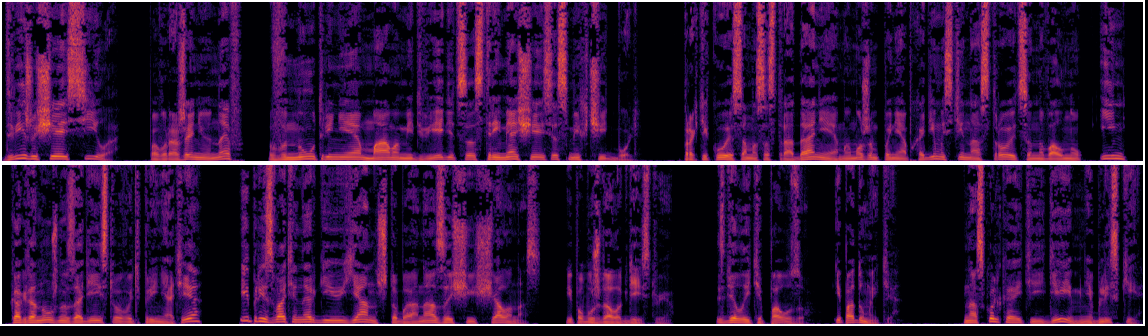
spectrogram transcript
движущая сила. По выражению Неф, внутренняя мама-медведица, стремящаяся смягчить боль. Практикуя самосострадание, мы можем по необходимости настроиться на волну инь, когда нужно задействовать принятие, и призвать энергию ян, чтобы она защищала нас и побуждала к действию. Сделайте паузу и подумайте, насколько эти идеи мне близки.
